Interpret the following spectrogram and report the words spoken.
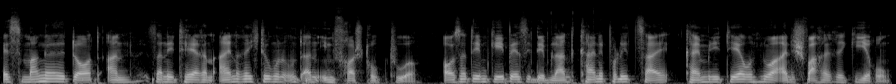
Es mangele dort an sanitären Einrichtungen und an Infrastruktur. Außerdem gäbe es in dem Land keine Polizei, kein Militär und nur eine schwache Regierung.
